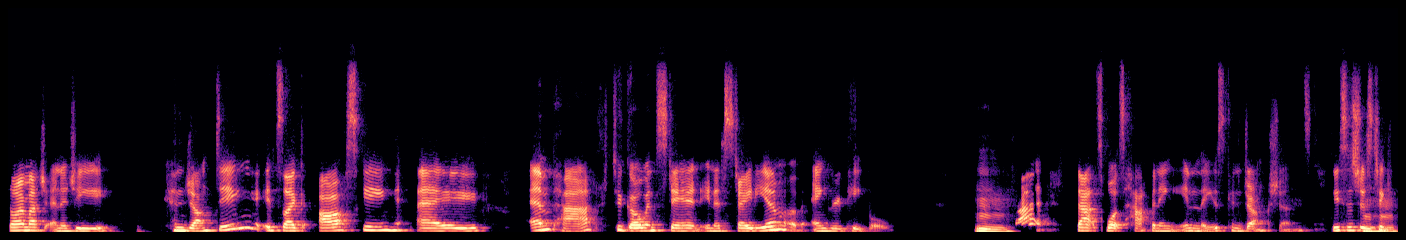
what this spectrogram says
so much energy conjuncting. It's like asking a empath to go and stand in a stadium of angry people. Mm. Right? That's what's happening in these conjunctions. This is just mm-hmm. to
